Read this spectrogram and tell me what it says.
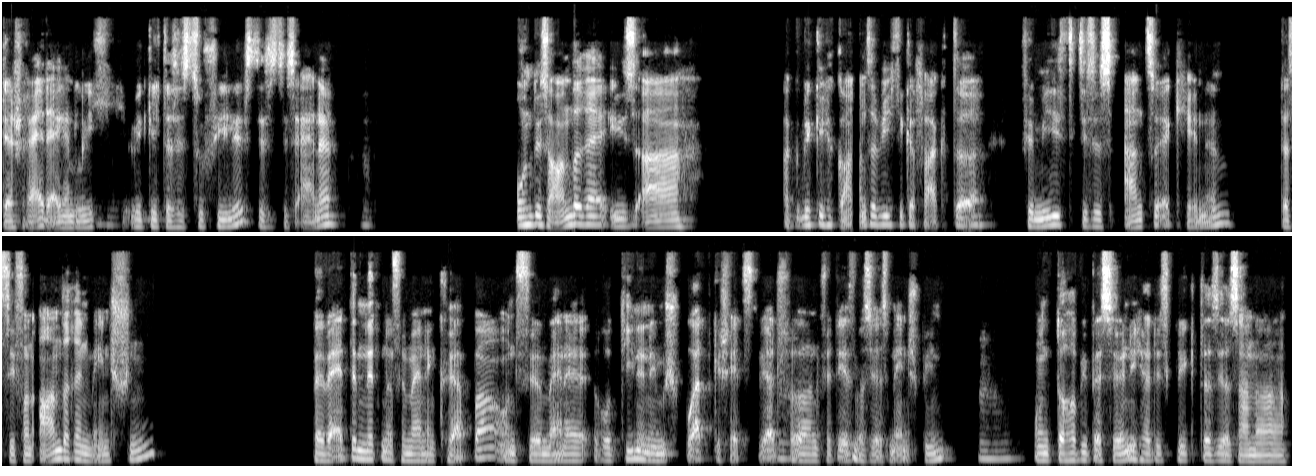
der schreit eigentlich wirklich, dass es zu viel ist. Das ist das eine. Und das andere ist auch wirklich ein ganz wichtiger Faktor für mich ist dieses anzuerkennen, dass ich von anderen Menschen bei weitem nicht nur für meinen Körper und für meine Routinen im Sport geschätzt werde, mhm. sondern für das, was ich als Mensch bin. Mhm. Und da habe ich persönlich halt das Glück, dass ich aus einer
